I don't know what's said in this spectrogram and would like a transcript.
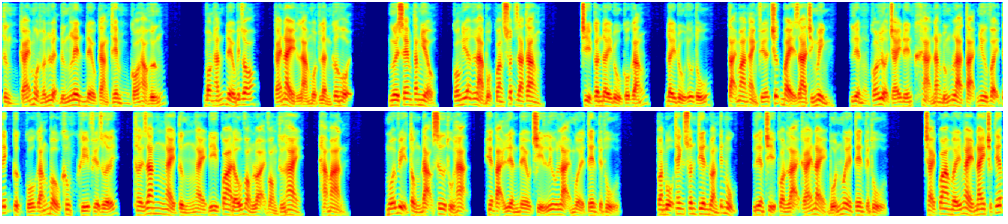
từng cái một huấn luyện đứng lên đều càng thêm có hào hứng. Bọn hắn đều biết rõ, cái này là một lần cơ hội. Người xem tăng nhiều, có nghĩa là bộ quan suất gia tăng. Chỉ cần đầy đủ cố gắng, đầy đủ ưu tú, tại màn ảnh phía trước bày ra chính mình liền có lửa cháy đến khả năng đúng là tại như vậy tích cực cố gắng bầu không khí phía dưới, thời gian ngày từng ngày đi qua đấu vòng loại vòng thứ hai, hạ màn. Mỗi vị tổng đạo sư thủ hạ, hiện tại liền đều chỉ lưu lại mười tên tuyển thủ. Toàn bộ thanh xuân tiên đoàn tiết mục, liền chỉ còn lại cái này bốn mươi tên tuyển thủ. Trải qua mấy ngày nay trực tiếp,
